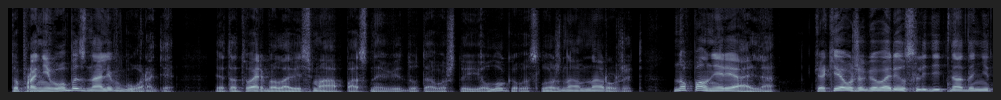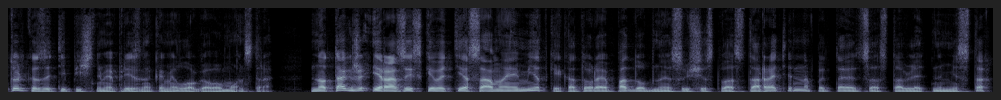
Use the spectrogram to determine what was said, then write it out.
то про него бы знали в городе. Эта тварь была весьма опасной ввиду того, что ее логово сложно обнаружить. Но вполне реально. Как я уже говорил, следить надо не только за типичными признаками логова монстра — но также и разыскивать те самые метки, которые подобные существа старательно пытаются оставлять на местах,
